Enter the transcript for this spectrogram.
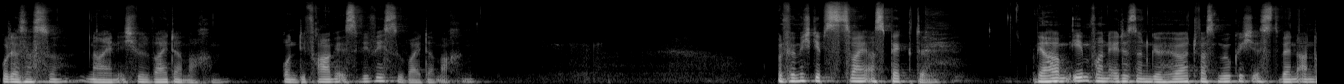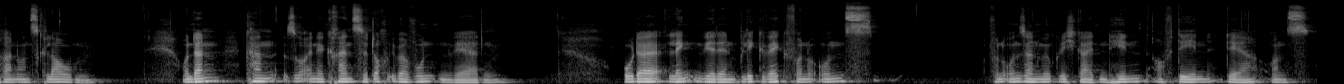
Oder sagst du, nein, ich will weitermachen? Und die Frage ist, wie willst du weitermachen? Und für mich gibt es zwei Aspekte. Wir haben eben von Edison gehört, was möglich ist, wenn andere an uns glauben. Und dann kann so eine Grenze doch überwunden werden. Oder lenken wir den Blick weg von uns, von unseren Möglichkeiten hin auf den, der uns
